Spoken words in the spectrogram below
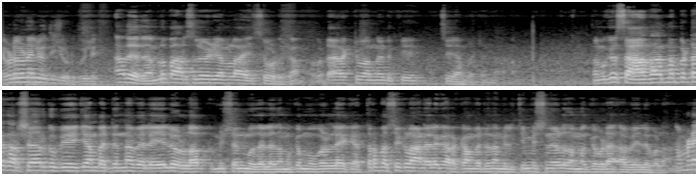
എവിടെ വേണേലും എത്തിച്ചു കൊടുക്കും അല്ലേ? അതെ അതെ. നമ്മൾ പാർസൽ വഴി നമ്മൾ അയച്ചു കൊടുക്കാം. ഡയറക്റ്റ് വന്ന് എടുക്കുകയും ചെയ്യാൻ പറ്റുന്നതാണ്. നമുക്ക് സാധാരണപ്പെട്ട കർഷകർക്ക് ഉപയോഗിക്കാൻ പറ്റുന്ന വിലയിലുള്ള മിഷൻ മുതൽ നമുക്ക് മുകളിലേക്ക് എത്ര പശുക്കളാണെങ്കിലും കറക്കാൻ പറ്റുന്ന മിൽക്കി മിഷനുകൾ നമുക്ക് ഇവിടെ അവൈലബിൾ ആണ്. നമ്മുടെ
